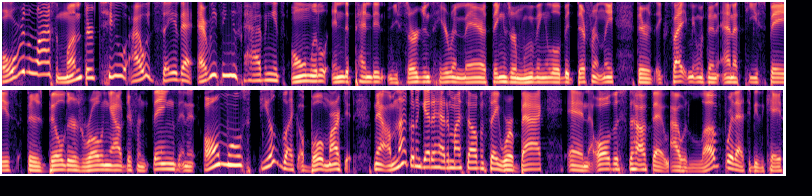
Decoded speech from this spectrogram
over the last month or two, I would say that everything is having its own little independent resurgence here and there. Things are moving a little bit differently. There's excitement within NFT space. There's builders rolling out different things, and it almost feels like a bull market. Now, I'm not going to get ahead of myself and say we're back and all the stuff that I would love for that to be the case.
